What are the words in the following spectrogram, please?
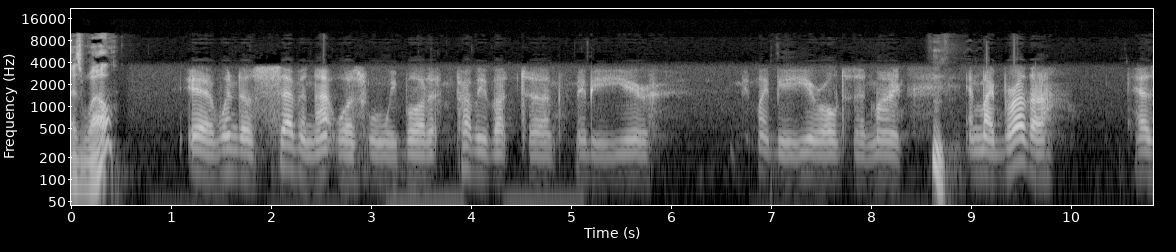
as well, Yeah, Windows 7. That was when we bought it. Probably about uh, maybe a year. It might be a year older than mine. And my brother has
